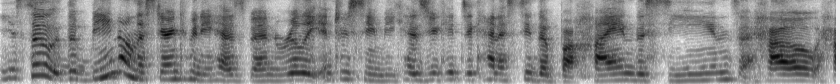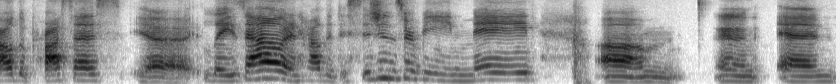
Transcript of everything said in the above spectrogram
Yeah, so the being on the steering committee has been really interesting because you get to kind of see the behind the scenes, how how the process uh, lays out and how the decisions are being made, um, and and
